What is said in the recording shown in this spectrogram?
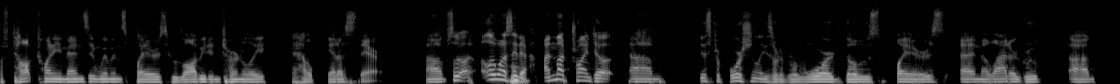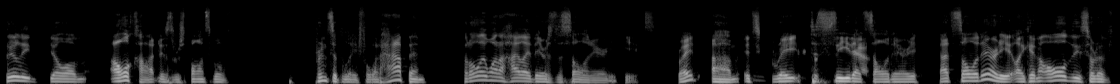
of top 20 men's and women's players who lobbied internally to help get us there. Um, so uh, all I want to say that I'm not trying to um, disproportionately sort of reward those players in the latter group. Um, clearly, Dylan Alcott is responsible principally for what happened. But all I want to highlight there is the solidarity piece, right? Um, it's mm, great to see that solidarity. That solidarity, like in all these sort of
